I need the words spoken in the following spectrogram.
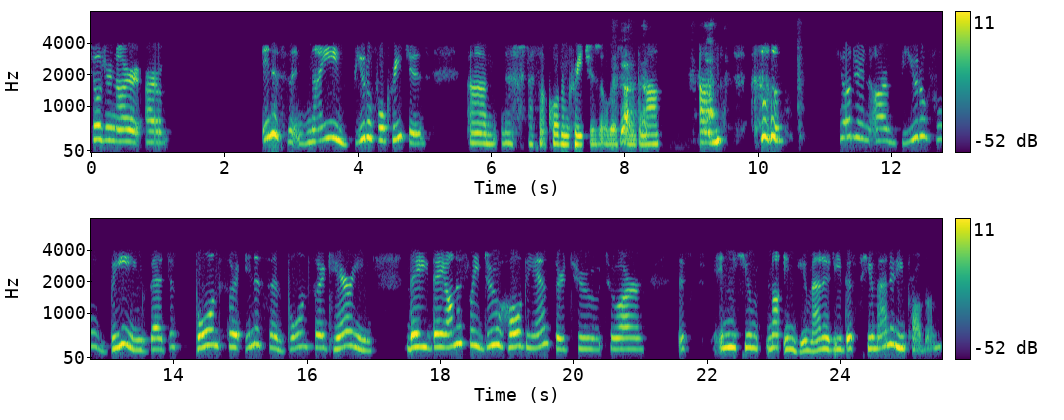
Children are are innocent, naive, beautiful creatures. Um, let's not call them creatures, although some of them are. Um, children are beautiful beings that are just born so innocent, born so caring. They they honestly do hold the answer to to our this inhum not inhumanity, this humanity problem.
